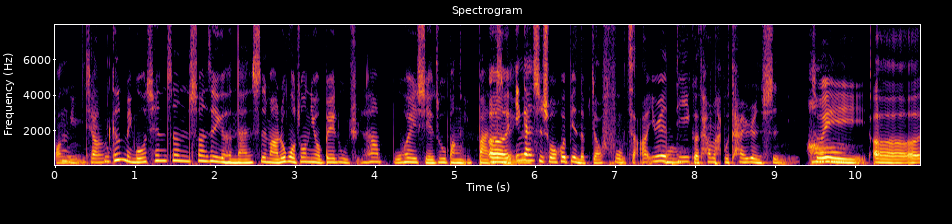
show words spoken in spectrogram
帮你这样。可是美国签证算是一个很难事嘛？如果说你有被录取，他不会协助帮你办。呃，应该是说会变得比较复杂，因为哦第一个他们不太认识你，哦所以呃，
